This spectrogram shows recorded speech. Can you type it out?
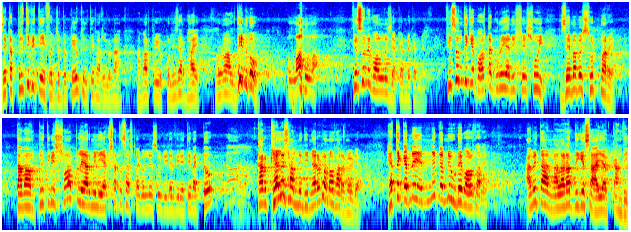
যেটা পৃথিবীতে এই পর্যন্ত কেউ খেলতে পারল না। আমার প্রিয় কলিজার ভাই রোনালদিন হো আল্লাহ আল্লাহ। পেছনে বল যা কেমনে কেমনে। পিছন দিকে বলটা ঘুরে আনি, সে শুই, যেভাবে শুট মারে। তামাম পৃথিবীর সব প্লেয়ার মিলিয়ে একসাথে চেষ্টা করলে শুট এটা ফিরেতে পারতো। কারণ খেলে সামনে দি মেরোটা ন পারে নইটা হেতে কেমনে, এমনি কেমনে উঠে বলটারে আমি তার নালাটার দিকে চাই আর কান্দি।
